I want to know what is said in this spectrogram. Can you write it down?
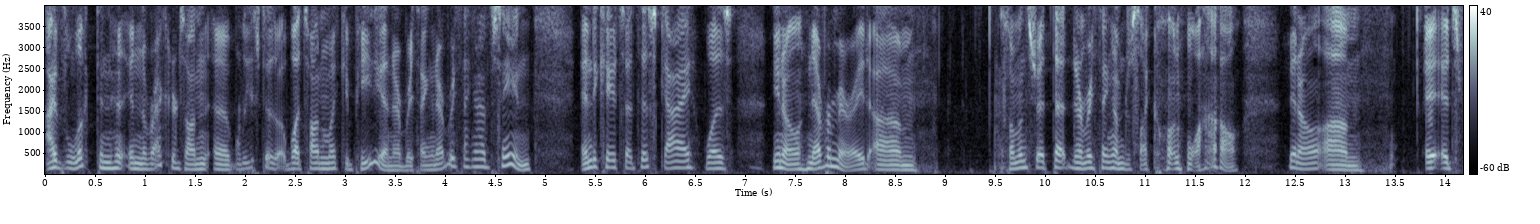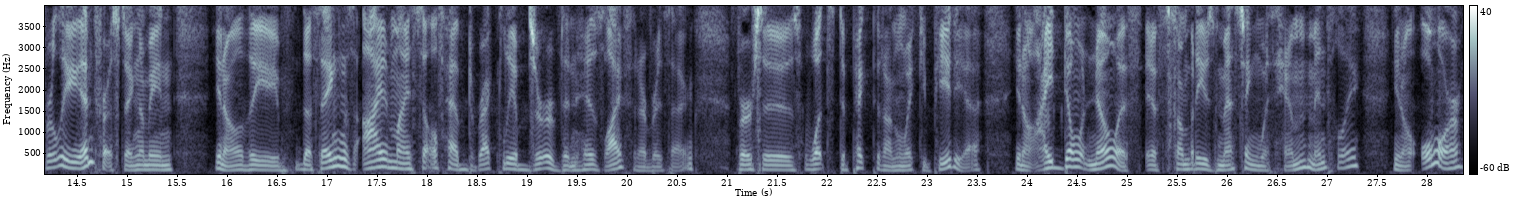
I've looked in in the records on uh, at least uh, what's on Wikipedia and everything, and everything I've seen indicates that this guy was, you know, never married. Um, someone shit that and everything. I'm just like going, wow, you know, um, it's really interesting. I mean, you know, the the things I myself have directly observed in his life and everything versus what's depicted on Wikipedia. You know, I don't know if if somebody's messing with him mentally, you know, or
